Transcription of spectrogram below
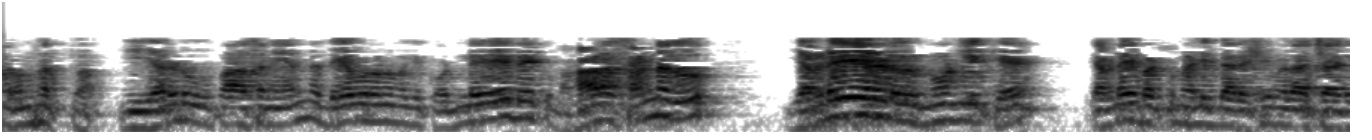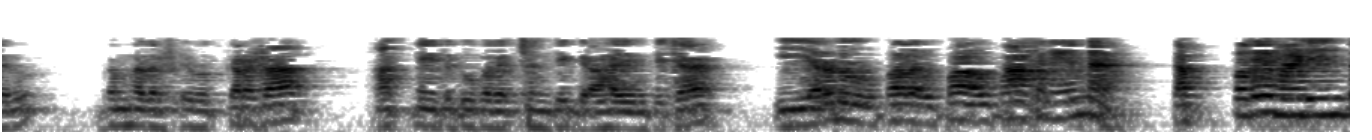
ಬ್ರಹ್ಮತ್ವ. ಈ ಎರಡು ಉಪಾಸನೆಯನ್ನ ದೇವರು ನಮಗೆ ಕೊಡಲೇಬೇಕು. ಬಹಳ ಸಣ್ಣದು. ಎರಡೇ ಎರಡು ನೋಡ್ಲಿಕ್ಕೆ ಎರಡೇ ಬಟ್ಟು ಮಾಡಿದ್ದಾರೆ ಶ್ರೀಮದಾಚಾರ್ಯರು. ಬ್ರಹ್ಮದೃಷ್ಟಿ ಉತ್ಕರ್ಷ, ಆತ್ಮೀಯತೆ ತೂಪಗಚ್ಚಂತಿ ಗ್ರಾಹಯಂತಿ ಚ. ಈ ಎರಡು ಉಪ ಉಪ, ಉಪಾಸನೆಯನ್ನ ತಪ್ಪದೇ ಮಾಡಿ ಅಂತ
